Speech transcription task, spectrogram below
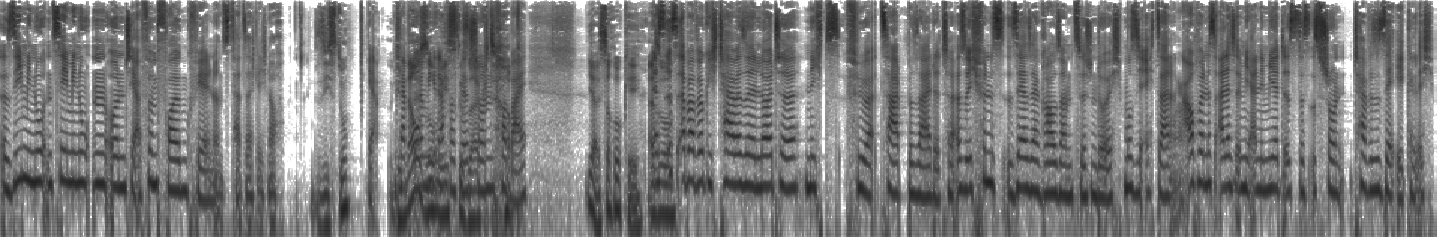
äh, sieben Minuten, zehn Minuten und ja, fünf Folgen fehlen uns tatsächlich noch. siehst du? Ja, ich habe Genau irgendwie so, gedacht, das wäre schon hab. vorbei. Ja, ist doch okay. Also es ist aber wirklich teilweise, Leute, nichts für Zartbeseitete. Also ich finde es sehr, sehr grausam zwischendurch, muss ich echt sagen. Auch wenn es alles irgendwie animiert ist, das ist schon teilweise sehr ekelig.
